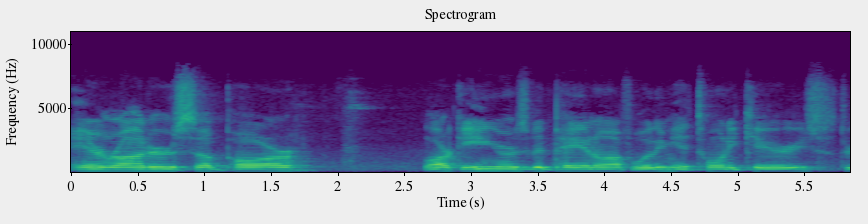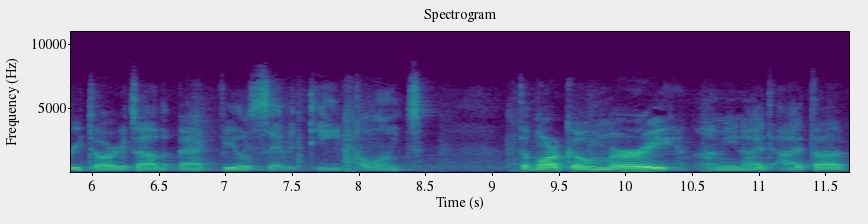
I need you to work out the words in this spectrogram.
Aaron Rodgers subpar. Mark Ingram's been paying off with him. He had 20 carries, three targets out of the backfield, 17 points. DeMarco Murray, I mean, I, I thought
